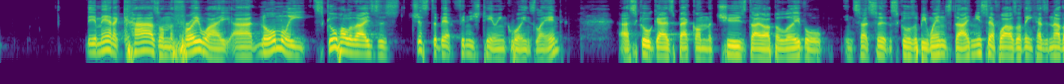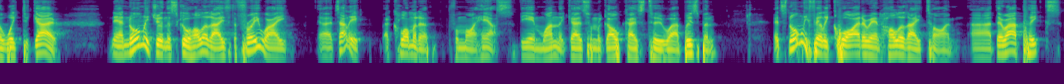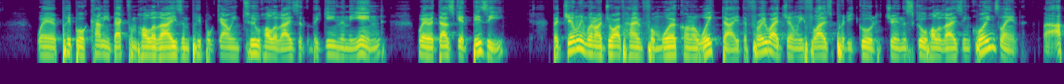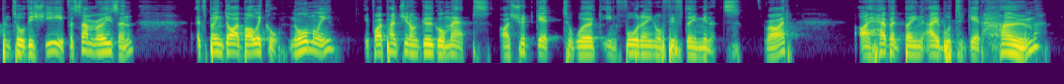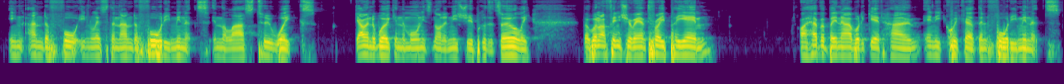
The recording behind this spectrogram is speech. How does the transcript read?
the amount of cars on the freeway. Uh, normally, school holidays is just about finished here in Queensland. Uh, school goes back on the Tuesday, I believe, or in certain schools it'll be Wednesday. New South Wales, I think, has another week to go. Now, normally during the school holidays, the freeway, uh, it's only a, a, kilometre from my house, the M1 that goes from the Gold Coast to uh, Brisbane. It's normally fairly quiet around holiday time. Uh, there are peaks where people are coming back from holidays and people going to holidays at the beginning and the end, where it does get busy. But generally, when I drive home from work on a weekday, the freeway generally flows pretty good during the school holidays in Queensland. Uh, up until this year, for some reason, it's been diabolical. Normally, if I punch in on Google Maps, I should get to work in 14 or 15 minutes, right? I haven't been able to get home in under four in less than under 40 minutes in the last two weeks. Going to work in the morning is not an issue because it's early. But when I finish around 3 p.m., I haven't been able to get home any quicker than 40 minutes.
